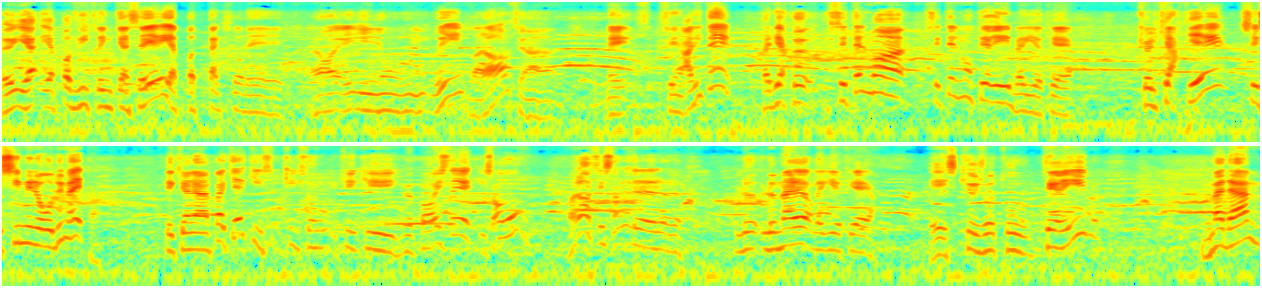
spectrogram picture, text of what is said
il n'y a, pas de vitrine cassée, il n'y a pas de taxe sur les. Alors, ils ont. Oui, voilà, c'est un. Mais c'est- une réalité. C'est-à-dire que c'est tellement, c'est tellement terrible, la guillotière, que le quartier, c'est 6 000 euros du mètre. Et qu'il y en a un paquet qui ne veulent pas rester, qui s'en vont. Voilà, c'est ça le, le- le malheur de la guillotière. Et ce que je trouve terrible, Madame,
